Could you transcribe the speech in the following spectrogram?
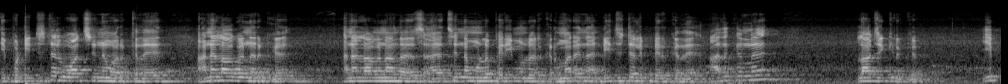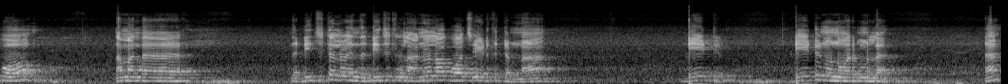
இப்போ டிஜிட்டல் வாட்ச்னு இருக்குது. அனலாகுன்னு இருக்குது அனலாகுன்னு அந்த ச- சின்ன முள்ளு பெரிய முள்ளு இருக்கிற மாதிரி இந்த டிஜிட்டல் இப்படி இருக்குது. அதுக்குன்னு லாஜிக் இருக்குது இப்போது நம்ம அந்த இந்த டிஜிட்டல் இந்த டிஜிட்டல் அனலாக் வாட்சை எடுத்துட்டோம்னா டேட்டு டேட்டுன்னு ஒன்று வரும்ல ஆ?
